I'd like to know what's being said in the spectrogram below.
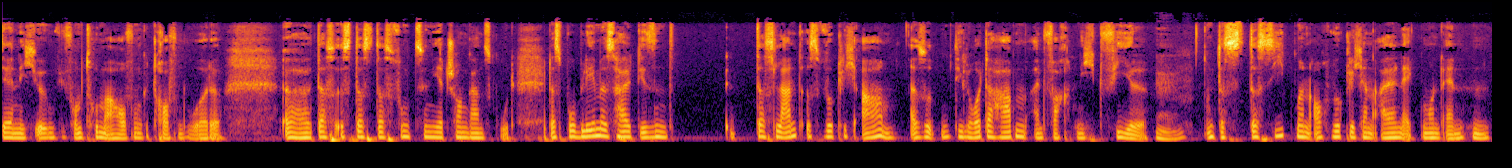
der nicht irgendwie vom Trümmerhaufen getroffen wurde. Äh, das ist, das, das funktioniert schon ganz gut. Das Problem ist halt, die sind, das Land ist wirklich arm. Also die Leute haben einfach nicht viel. Und das, das sieht man auch wirklich an allen Ecken und Enden.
